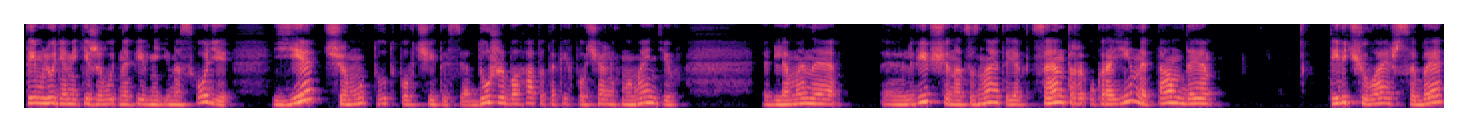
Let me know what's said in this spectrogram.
тим людям, які живуть на півдні і на сході, є чому тут повчитися. Дуже багато таких повчальних моментів. Для мене Львівщина це знаєте, як центр України, там, де ти відчуваєш себе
